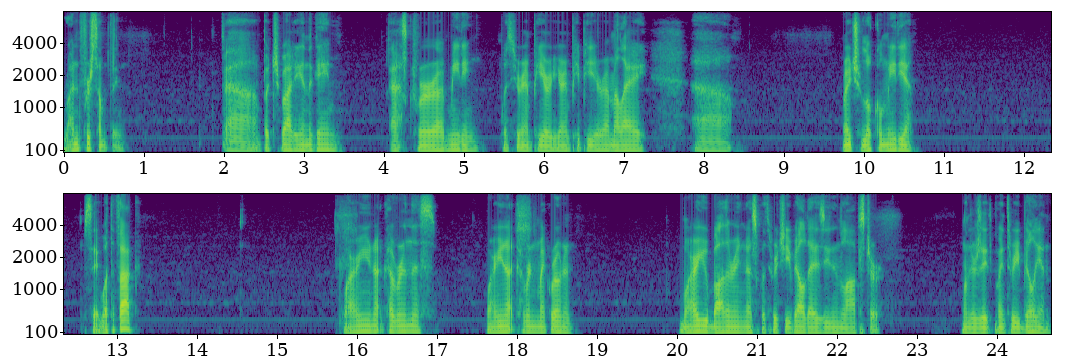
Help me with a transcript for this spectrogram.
Run for something. Uh, put your body in the game. Ask for a meeting with your MP or your MPP or MLA. Uh, write your local media. Say, what the fuck? Why are you not covering this? Why are you not covering Mike Ronan? Why are you bothering us with Rechie Valdez eating lobster when there's 8.3 billion?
